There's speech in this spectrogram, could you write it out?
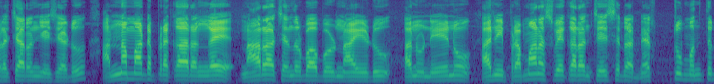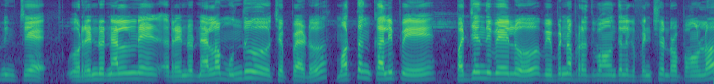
ప్రచారం చేశాడు. అన్న మాట ప్రకారంగా నారా చంద్రబాబు నాయుడు అను నేను అని ప్రమాణ స్వీకారం చేసిన నెక్స్ట్ మంత్ నుంచే ఓ రెండు నెలల రెండు నెలల ముందు చెప్పాడు. మొత్తం కలిపి పద్దెనిమిది వేలు విభిన్న ప్రతిభావంతులకు పెన్షన్ రూపంలో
